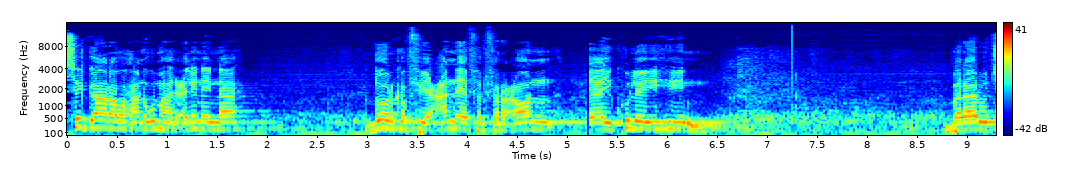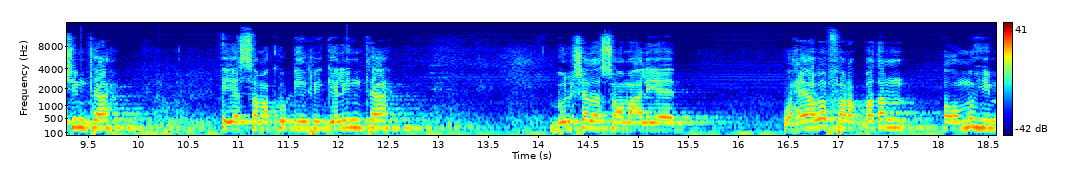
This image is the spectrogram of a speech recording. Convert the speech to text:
si gaara waxaan ugu mahadcelinaynaa doorka fiican ee firfircoon ee ay ku leeyihiin baraarujinta iyo sama ku dhiirigelinta bulshada soomaaliyeed waxyaabo fara badan oo muhiim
